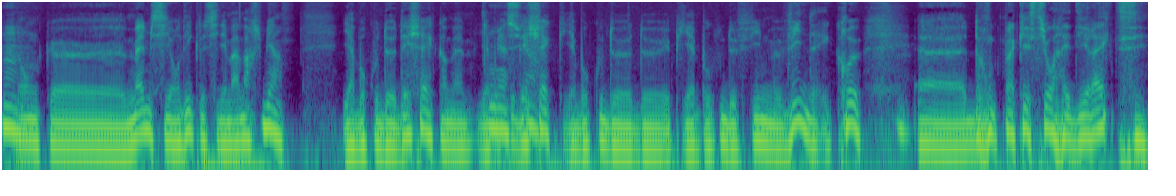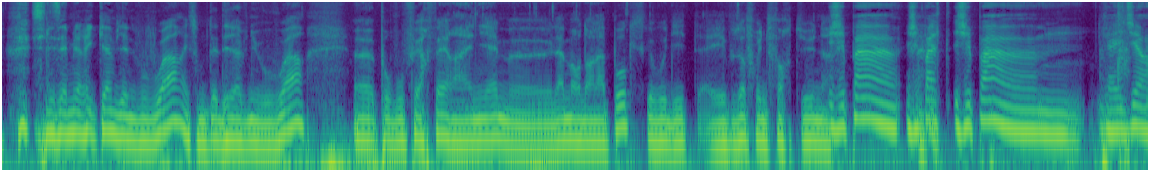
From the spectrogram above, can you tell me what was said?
Mm. Donc euh, même si on dit que le cinéma marche bien. Il y a beaucoup de déchets quand même. Il y a Bien beaucoup d'échecs, il y a beaucoup de, de et puis il y a beaucoup de films vides et creux. Euh, donc ma question elle est directe. Si les Américains viennent vous voir, ils sont peut-être déjà venus vous voir euh, pour vous faire faire un énième euh, La mort dans la peau, qu'est-ce que vous dites? Et vous offrent une fortune. J'ai pas, j'ai pas, j'ai pas, j'allais dire,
